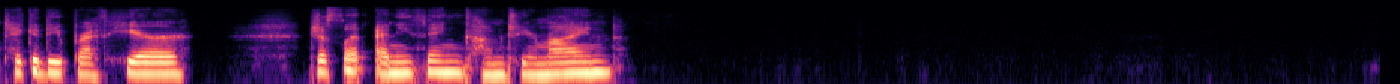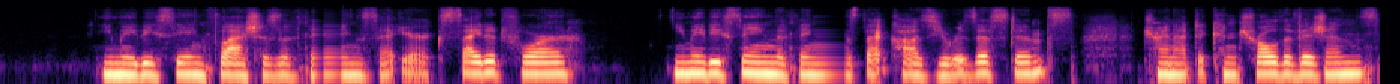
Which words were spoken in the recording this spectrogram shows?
Take a deep breath here. Just let anything come to your mind. You may be seeing flashes of things that you're excited for. You may be seeing the things that cause you resistance. Try not to control the visions,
